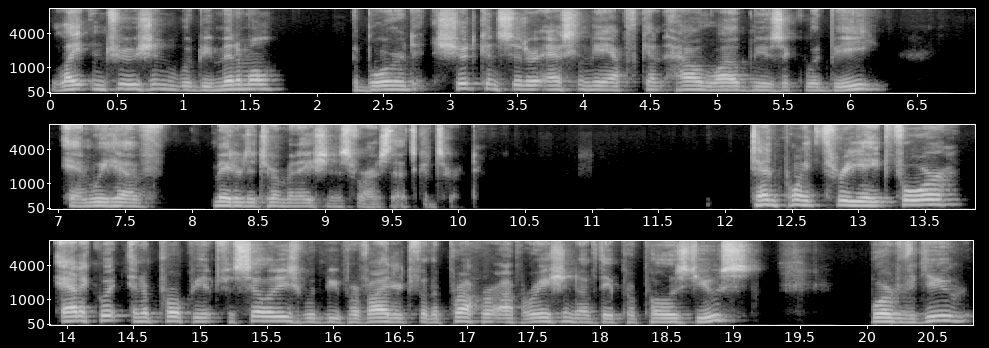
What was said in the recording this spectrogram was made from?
Light intrusion would be minimal the board should consider asking the applicant how loud music would be. And we have made a determination as far as that's concerned. 10.384, adequate and appropriate facilities would be provided for the proper operation of the proposed use. Board review,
